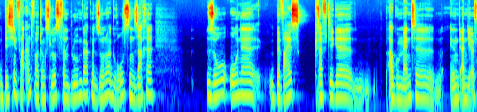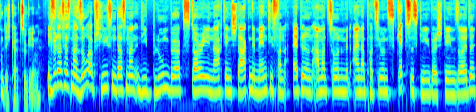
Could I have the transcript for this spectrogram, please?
ein bisschen verantwortungslos von Bloomberg mit so einer großen Sache so ohne beweiskräftige Argumente in, an die Öffentlichkeit zu gehen. Ich würde das jetzt mal so abschließen, dass man die Bloomberg-Story nach den starken Dementis von Apple und Amazon mit einer Portion Skepsis gegenüberstehen sollte,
